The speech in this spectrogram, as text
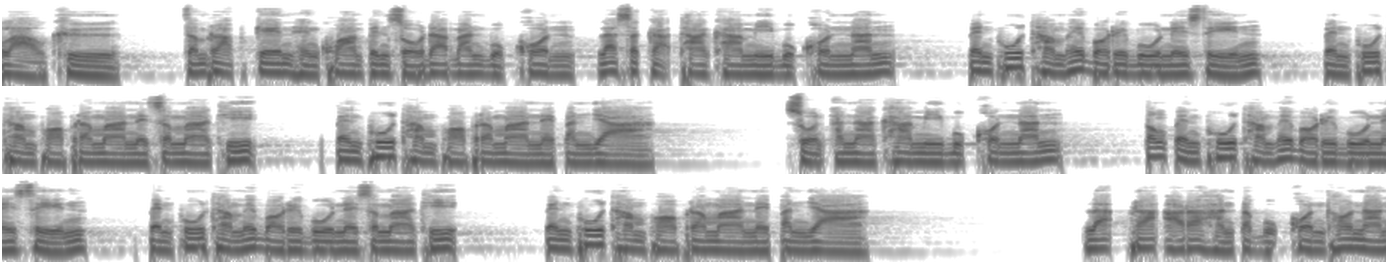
กล่าวคือสำหรับเกณฑ์แห่งความเป็นโสดาบันบุคคล และสกทาคามีบุคคลนั้น เป็นผู้ทำให้บริบูรณ์ในศีล เป็นผู้ทำพอประมาณในสมาธิ เป็นผู้ทำพอประมาณในปัญญา ส่วนอนาคามีบุคคลนั้น ต้องเป็นผู้ทำให้บริบูรณ์ในศีล เป็นผู้ทำให้บริบูรณ์ในสมาธิ เป็นผู้ทำพอประมาณในปัญญา และพระอรหันตบุคคลเท่านั้น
